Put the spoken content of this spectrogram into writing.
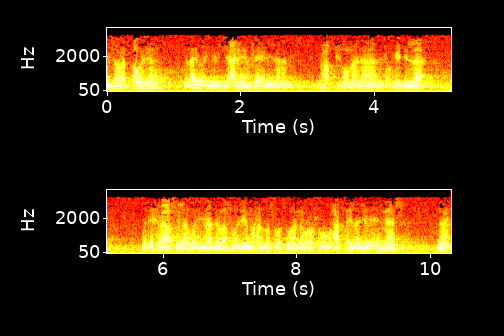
مجرد قولها فلا يجزي عليهم شيئا إذا لم يحققوا معناها بتوحيد الله والإخلاص له والإيمان برسوله محمد صلى الله عليه وسلم وأنه رسول الله حق إلى جميع الناس. نعم.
